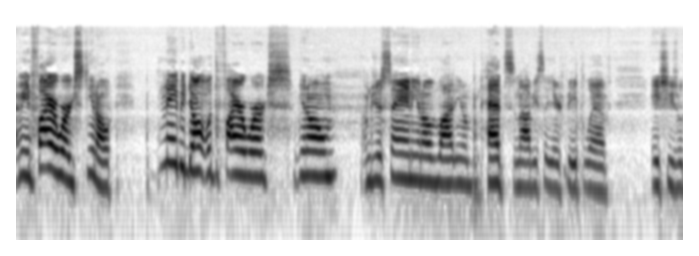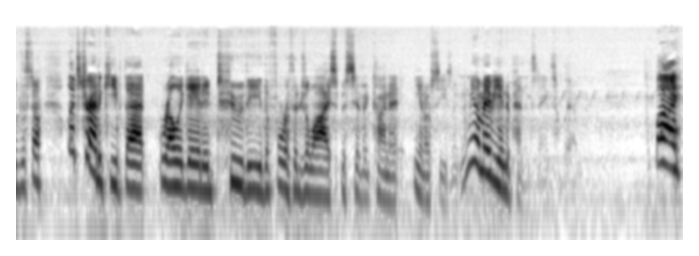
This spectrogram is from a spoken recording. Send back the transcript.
I mean, fireworks, you know, maybe don't with the fireworks, you know. I'm just saying, you know, a lot, you know, pets, and obviously there's people who have issues with this stuff. Let's try to keep that relegated to the the Fourth of July specific kind of you know season. You know, maybe Independence Day. Bye.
